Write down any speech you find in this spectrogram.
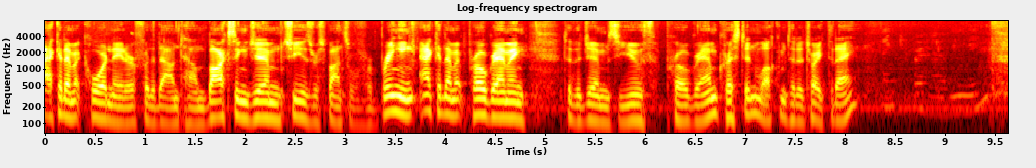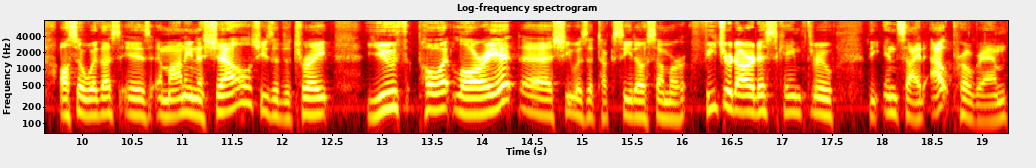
academic coordinator for the downtown boxing gym. She is responsible for bringing academic programming to the gym's youth program. Kristen, welcome to Detroit today. Thank you for having me. Also with us is Imani Nichelle. She's a Detroit Youth Poet Laureate. Uh, she was a Tuxedo Summer featured artist, came through the Inside Out program,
